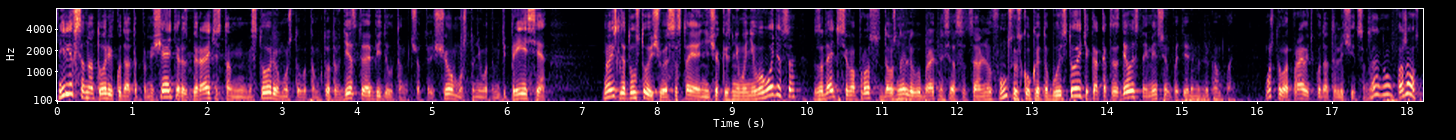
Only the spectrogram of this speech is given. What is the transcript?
Или в санаторий куда-то помещаете, разбираетесь там историю, может, его там кто-то в детстве обидел, там что-то еще, может, у него там депрессия. Но если это устойчивое состояние, человек из него не выводится, задайте себе вопрос, должны ли вы брать на себя социальную функцию, сколько это будет стоить и как это сделать с наименьшими потерями для компании. Может его отправить куда-то лечиться. Да, ну, пожалуйста.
